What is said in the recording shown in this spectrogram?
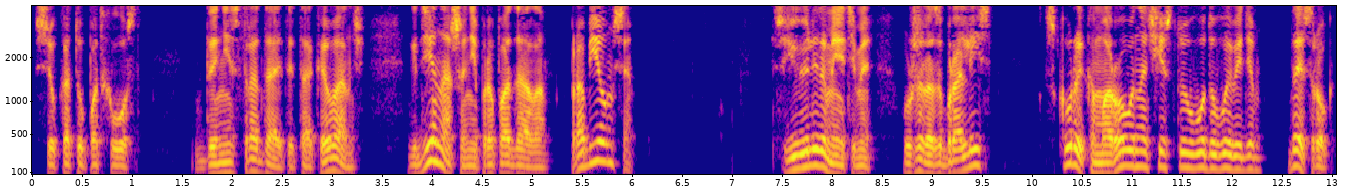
все коту под хвост. Да не страдай ты так, Иваныч. Где наша не пропадала? Пробьемся. С ювелирами этими уже разобрались. Скоро и Комарова на чистую воду выведем. Дай срок.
